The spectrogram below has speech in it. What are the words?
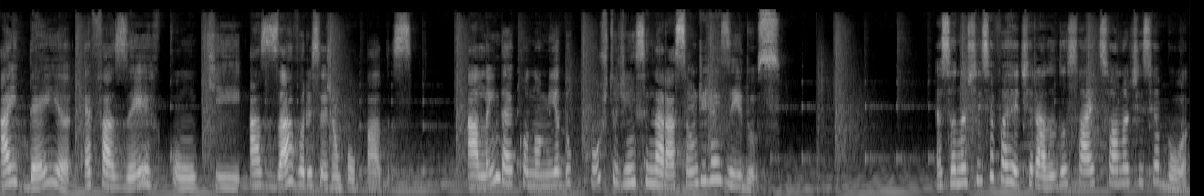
A ideia é fazer com que as árvores sejam poupadas, além da economia do custo de incineração de resíduos. Essa notícia foi retirada do site Só Notícia Boa.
